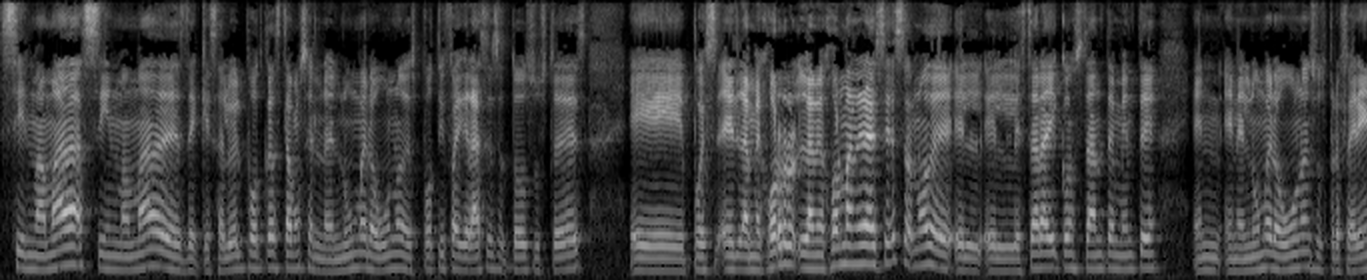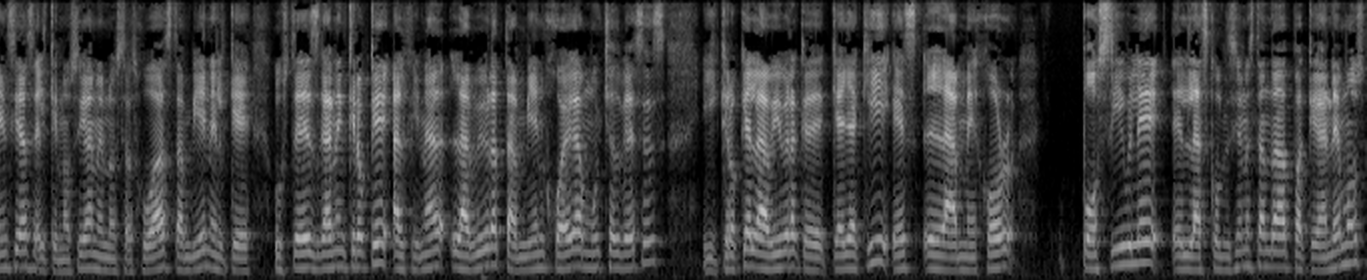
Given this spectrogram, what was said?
sin mamada, sin mamada. Desde que salió el podcast estamos en el número uno de Spotify. Gracias a todos ustedes. Eh, pues eh, la, mejor, la mejor manera es eso, ¿no? De, el, estar ahí constantemente en, en, el número uno, en sus preferencias, el que nos sigan en nuestras jugadas también, el que ustedes ganen. Creo que al final la vibra también juega muchas veces. Y creo que la vibra que, hay aquí es la mejor posible. Eh, las condiciones están dadas para que ganemos.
